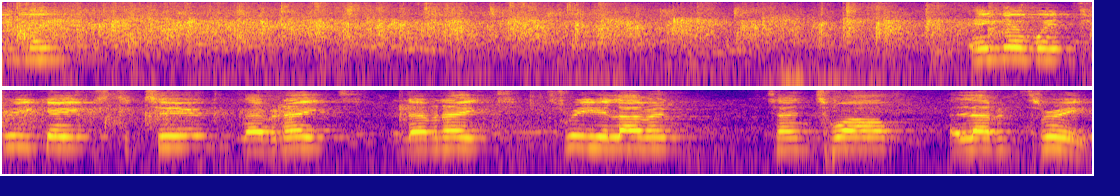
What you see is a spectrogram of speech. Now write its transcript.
England. England win three games to two, 11-8, 11-8, 3-11, 10-12, 11-3.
